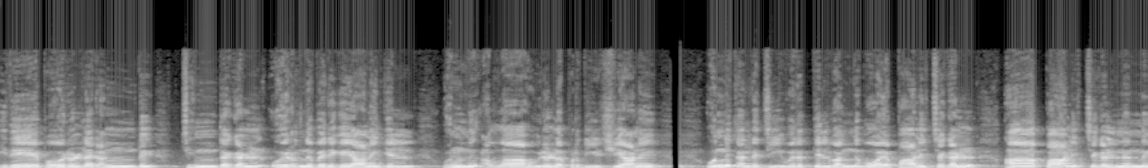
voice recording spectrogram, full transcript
ഇതേപോലുള്ള രണ്ട് ചിന്തകൾ ഉയർന്നു വരികയാണെങ്കിൽ ഒന്ന് അള്ളാഹുവിലുള്ള പ്രതീക്ഷയാണ് ഒന്ന് തന്റെ ജീവിതത്തിൽ വന്നുപോയ പാളിച്ചകൾ ആ പാളിച്ചകളിൽ നിന്ന്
